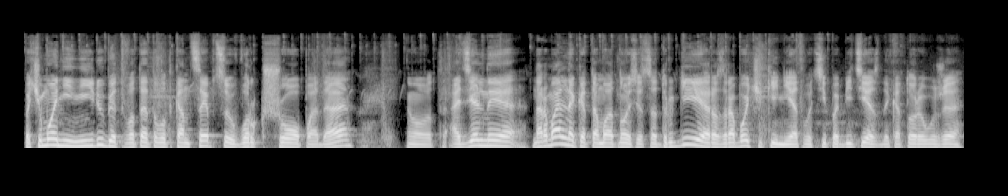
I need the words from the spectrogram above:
почему они не любят вот эту вот концепцию воркшопа, да? Вот. Отдельные нормально к этому относятся, другие разработчики нет, вот типа Bethesda, которые уже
